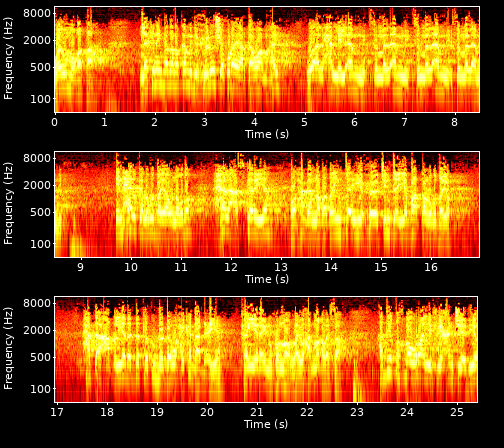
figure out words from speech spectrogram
Way u muuqataa. Laakiin in badanoo ka midi xuluusha qura ay arkaan waa maxay? Waa alxalli اlamni uma almni uma almni uma alamni. In xalka lagu daya uu noqdo xal caskariya oo xagga nabadaynta iyo xoojinta iyo baabkan lagu dayo xataa caqliyada dadka ku dhodhow waxay ka dhaadhiciyeen. Kan yaraynu ku noollahay waxaad maqlaysaa. Haddii qofba uu ra'yi fiican jeediyo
